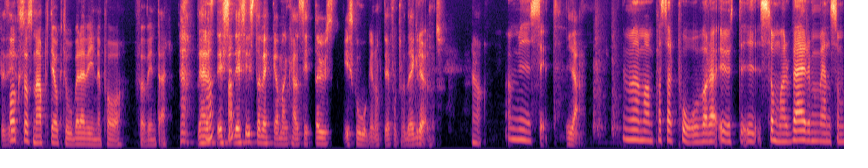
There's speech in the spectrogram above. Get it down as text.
precis. Och så snabbt i oktober är vi inne på förvinter. Det, här, Ja, det, är, ja. det är sista veckan man kan sitta ut i skogen och det är fortfarande grönt. Vad mysigt. Ja, Men man passar på att vara ute i sommarvärmen som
